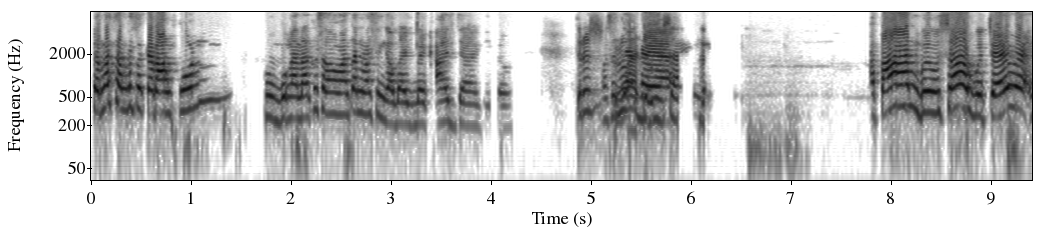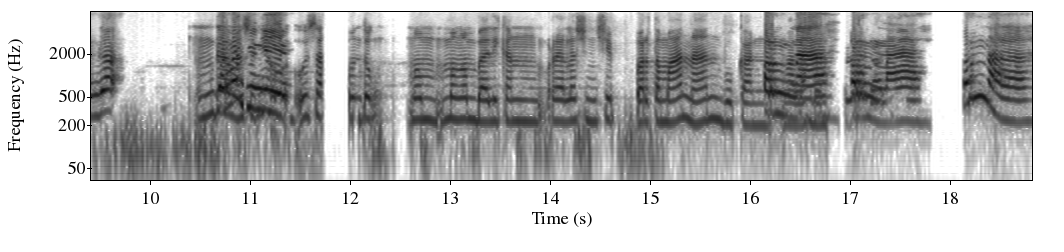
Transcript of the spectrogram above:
Karena sampai sekarang pun hubungan aku sama mantan masih nggak baik-baik aja gitu. Terus Maksudnya lu ada kayak, usaha enggak? apaan? Gue usaha gue cewek enggak enggak karena maksudnya gini, usaha untuk mengembalikan relationship pertemanan bukan pernah pernah pernah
